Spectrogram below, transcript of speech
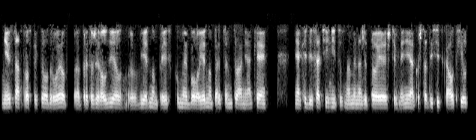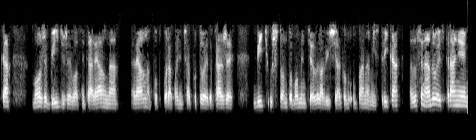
nevzdá v prospech toho druhého, pretože rozdiel v jednom prieskume bolo 1% a nejaké nejaké desatiny, to znamená, že to je ešte menej ako štatistická odchýlka. Môže byť, že vlastne tá reálna, reálna podpora pani Čaputovej dokáže byť už v tomto momente oveľa vyššia ako u pána Mistríka. A zase na druhej strane e,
